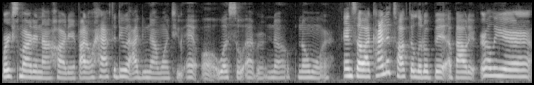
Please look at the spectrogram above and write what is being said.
Work smarter, not harder. If I don't have to do it, I do not want to at all whatsoever. No, no more. And so I kind of talked a little bit about it earlier,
